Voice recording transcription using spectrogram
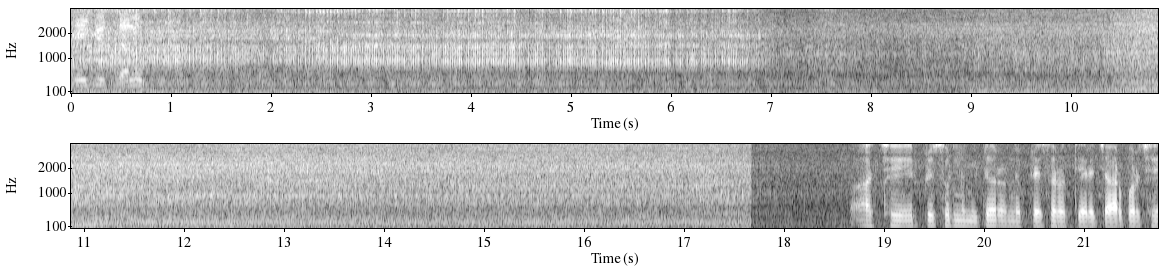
થઈ ગયું ચાલુ. આ છે એર પ્રેશરનું મીટર અને પ્રેશર અત્યારે ચાર પર છે.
